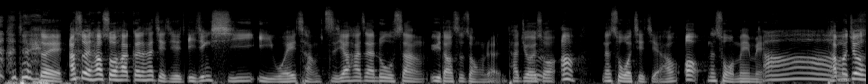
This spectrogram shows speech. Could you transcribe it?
对。对啊，所以他说他跟他姐姐已经习以为常，只要他在路上遇到这种人，他就会说、啊，那是我姐姐，然后哦，那是我妹妹。哦，他们就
